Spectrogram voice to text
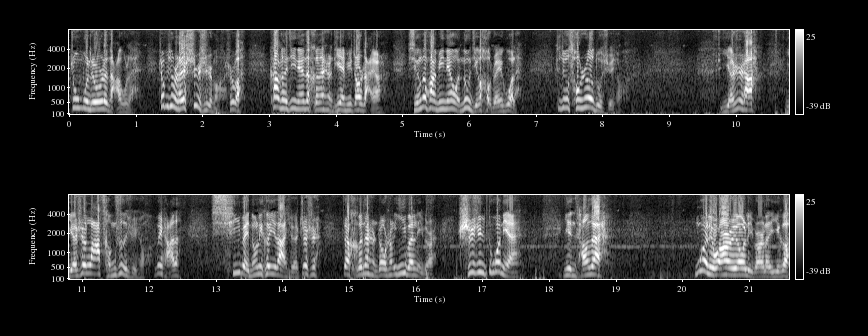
中不溜的拿过来，这不就是来试试吗？是吧？看看今年的河南省提前批招咋样？行的话，明年我弄几个好专业过来，这就凑热度学校，也是啥，也是拉层次的学校。为啥呢？西北农林科技大学，这是在河南省招生一本里边持续多年，隐藏在末流二幺幺里边的一个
